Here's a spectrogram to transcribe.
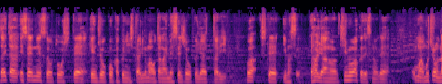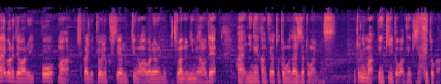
大体 SNS を通して現状を確認したり、まあ、お互いメッセージを送り合ったりはしています。やはりあのチームワークですので、まあもちろんライバルではある一方、まあしっかり協力してやるっていうのが我々の一番の任務なので、はい、人間関係はとても大事だと思います。本当にまあ元気いいとか元気じゃないとか、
